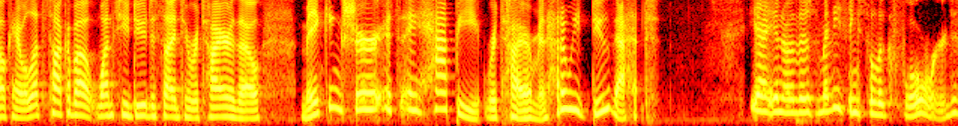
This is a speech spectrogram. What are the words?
Okay. Well, let's talk about once you do decide to retire, though, making sure it's a happy retirement. How do we do that? Yeah, you know, there's many things to look forward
